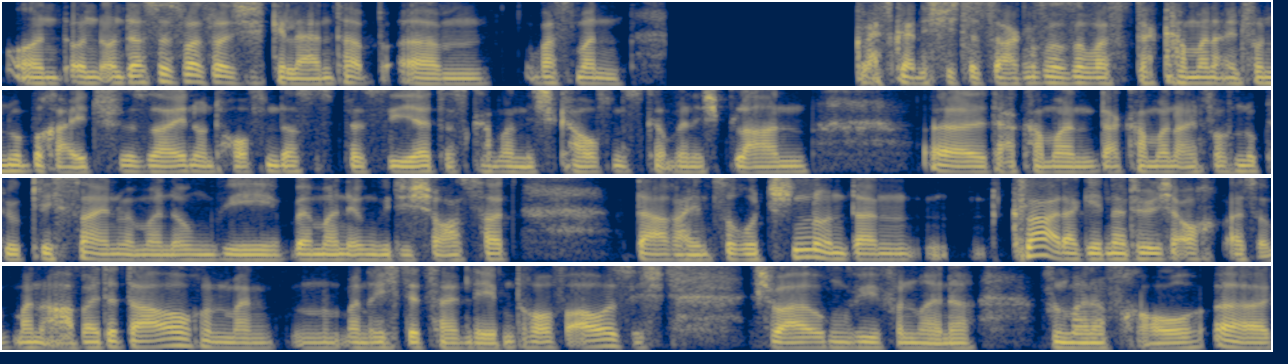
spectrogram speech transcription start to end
Und, und, und das ist was, was ich gelernt habe, ähm, was man, ich weiß gar nicht, wie ich das sagen soll, sowas, da kann man einfach nur bereit für sein und hoffen, dass es passiert. Das kann man nicht kaufen, das kann man nicht planen. Äh, da kann man, da kann man einfach nur glücklich sein, wenn man irgendwie, wenn man irgendwie die Chance hat, da reinzurutschen und dann, klar, da geht natürlich auch, also man arbeitet da auch und man, man richtet sein Leben drauf aus. Ich, ich war irgendwie von meiner, von meiner Frau äh,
